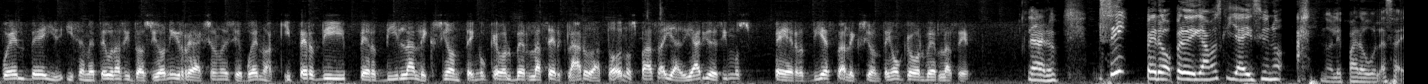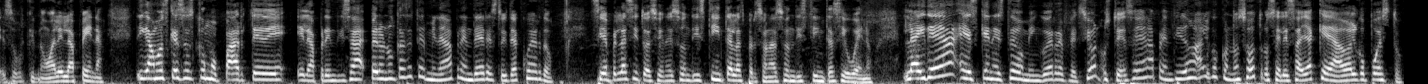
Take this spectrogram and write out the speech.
vuelve y, y se mete en una situación y reacciona y dice, bueno, aquí perdí, perdí la lección, tengo que volverla a hacer. Claro, a todos nos pasa y a diario decimos, perdí esta lección, tengo que volverla a hacer. Claro, sí, pero, pero digamos que ya dice uno, ay, no le paro bolas a eso porque no vale la pena. Digamos que eso es como parte del el aprendizaje, pero nunca se termina de aprender, estoy de acuerdo. Siempre las situaciones son distintas, las personas son distintas y bueno, la idea es que en este domingo de reflexión ustedes hayan aprendido algo con nosotros, se les haya quedado algo puesto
